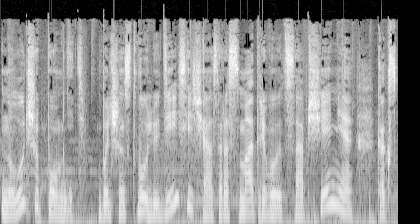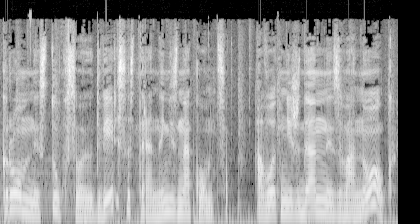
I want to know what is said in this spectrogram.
Но лучше помнить, большинство людей сейчас рассматривают сообщение как скромный стук в свою дверь со стороны незнакомца. А вот нежданный звонок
